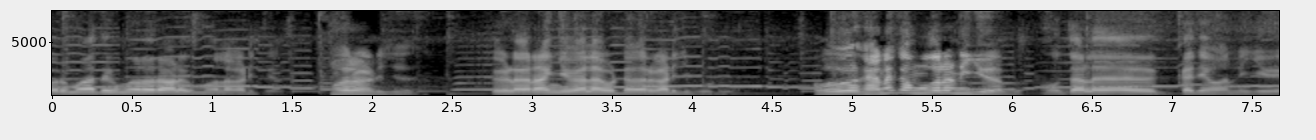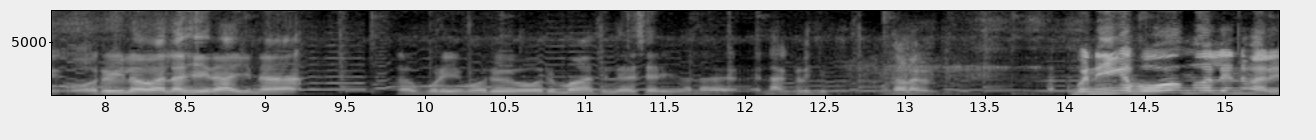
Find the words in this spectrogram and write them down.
ஒரு மாதத்துக்கு மேலே ஒரு ஆளுக்கு முதல்ல கடிச்சது. முதல்ல அடிச்சது கீழே இறங்கி வேலை விட்டவர் கடிச்சு போடுது அப்போ கணக்கா முதல்ல நிக்குது அப்ப? முதல்ல கஜமாக நிற்கிது ஒரு கிலோ விலை சீராகினா எப்படியும் ஒரு ஒரு மாதத்துல சரி விலை எல்லாம் கழிச்சு போடும் முதல்ல கழிச்சு இப்ப நீங்க போக முதல்ல என்ன மாதிரி?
